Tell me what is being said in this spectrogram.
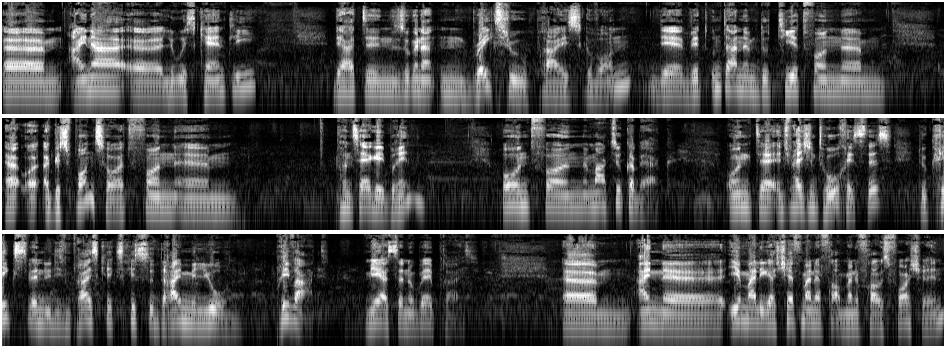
Ähm, einer, äh, Lewis Cantley, der hat den sogenannten Breakthrough-Preis gewonnen. Der wird unter anderem dotiert von, ähm, äh, äh, gesponsert von, ähm, von Sergey Brin und von Mark Zuckerberg. Und äh, entsprechend hoch ist es. Du kriegst, wenn du diesen Preis kriegst, kriegst du drei Millionen. Privat. Mehr als der Nobelpreis. Ähm, ein äh, ehemaliger Chef meiner Frau, meine Frau ist Forscherin,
